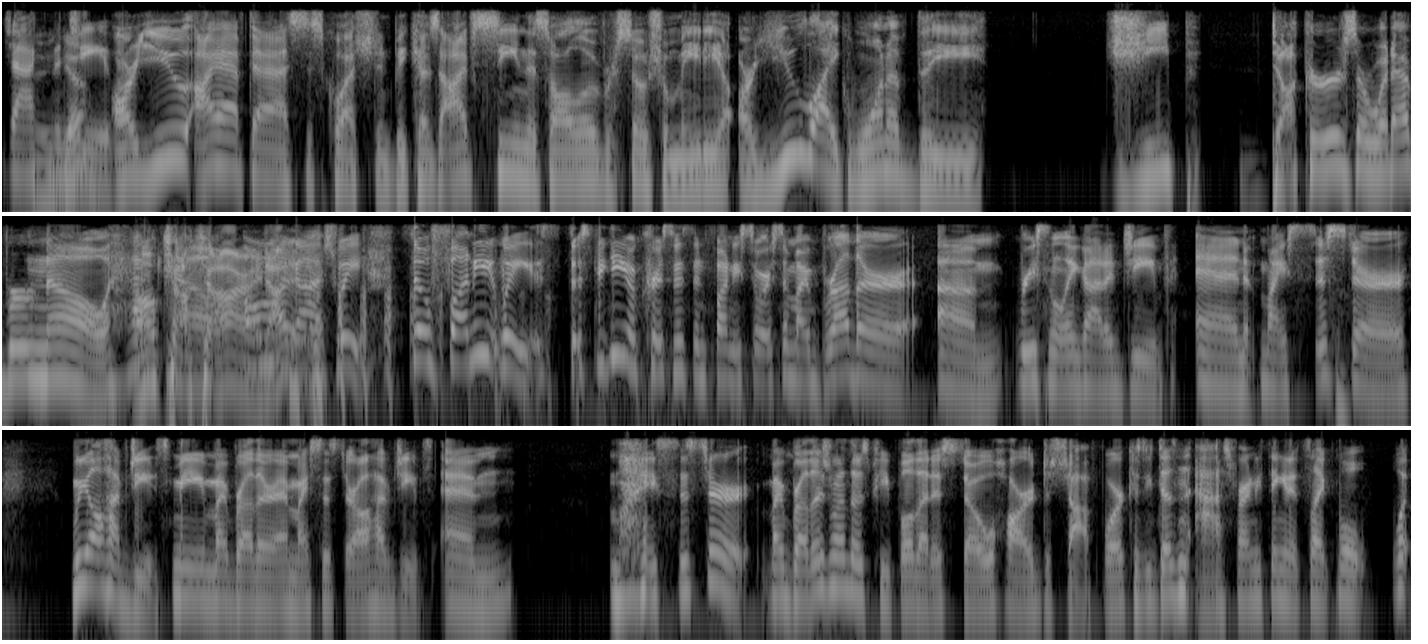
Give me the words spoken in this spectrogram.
Jack There the go. Jeep. Are you? I have to ask this question because I've seen this all over social media. Are you like one of the Jeep duckers or whatever? No, heck Okay, no. okay, all right, Oh my I- gosh, wait. So funny. Wait. So speaking of Christmas and funny stories, so my brother um, recently got a Jeep, and my sister. We all have Jeeps. Me, my brother, and my sister all have Jeeps, and my sister, my brother's one of those people that is so hard to shop for because he doesn't ask for anything, and it's like, well, what?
